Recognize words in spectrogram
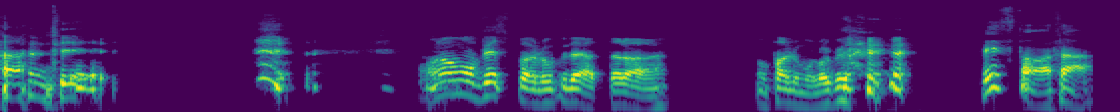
なんで？俺はもうベスパ6台あったら、もうパルも6台。ベスパはさ、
